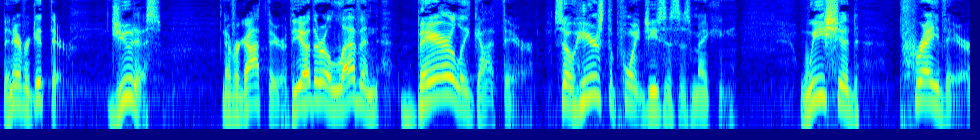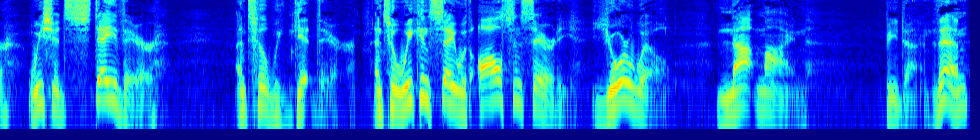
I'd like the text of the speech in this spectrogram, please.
they never get there. Judas never got there. The other 11 barely got there. So here's the point Jesus is making we should pray there, we should stay there until we get there, until we can say with all sincerity, Your will, not mine be done. Then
